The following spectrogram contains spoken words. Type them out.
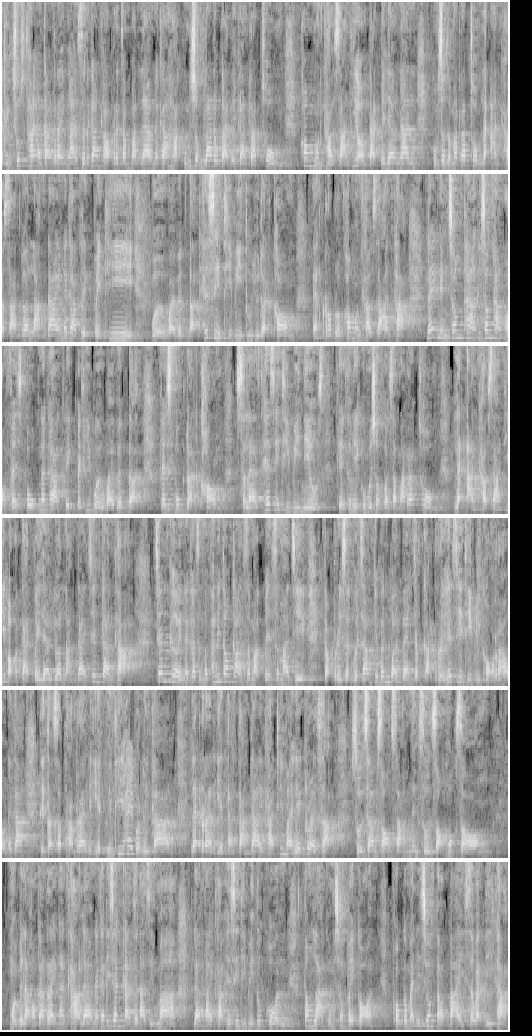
มาถึงช่วงสุดท้ายของการรายงานสถานการณ์ข่าวประจำวันแล้วนะคะ หากคุณผู้ชมพลาดโอกาสในการรับชม ข้อมูลข่าวสารที่ออกอากาศไปแล้วนั้น คุณผู้ชมสามารถรับชมและอ่านข่าวสารย้อนหลังได้นะคะ คลิกไปที่ www.hctv2u.com แหล่งรวบรวมข้อมูลข่าวสารค่ะ และอีกหนึ่งช่องทางที่ช่องทางของ Facebook นะคะ คลิกไปที่ www.facebook.com/hctvnews เพียงเท่านี้คุณผู้ชมก็สามารถรับชม และอ่านข่าวสารที่ออกอากาศไปแล้วย้อนหลังได้เช่นกันค่ะ เช่นเคยนะคะสำหรับท่านที่ต้องการสมัครเป็นสมาชิก กับบริษัทหัวจ้างเคเบิลบอร์ดแบนจำกัดหรือ HCTV ของเรานะคะ ติดต่อสอบถามรายละเอียดพื้นที่ให้บริการ และรายละเอียดต่างๆ ได้ค่ะที่หมายเลขโทรศัพท์ 0323102262หมดเวลาของการรายงานข่าวแล้วนะคะที่ฉันการจนาสินมา และฝ่ายข่าว HCTV ทุกคน ต้องลาคุณผู้ชมไปก่อน พบกันใหม่ในช่วงต่อไป สวัสดีค่ะ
